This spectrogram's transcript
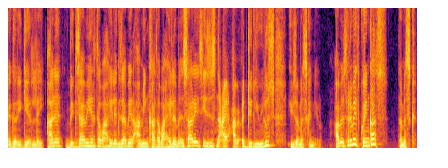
ነገር እዩ ጌርለይ ኣነ ብእግዛብሄር ተባሂለ እግዛብሄር ኣሚንካ ተባሂለ ምእሳረይ ሲ እዚስ ንዓይ ዓቢ ዕድል እዩ ኢሉስ እዩ ዘመስግን ኔሩ ኣብ እስርቤት ኮንካስ ተመስግን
